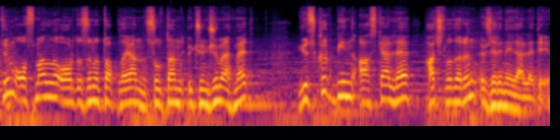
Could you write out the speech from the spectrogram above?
Tüm Osmanlı ordusunu toplayan Sultan 3. Mehmet 140 bin askerle Haçlıların üzerine ilerledi.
